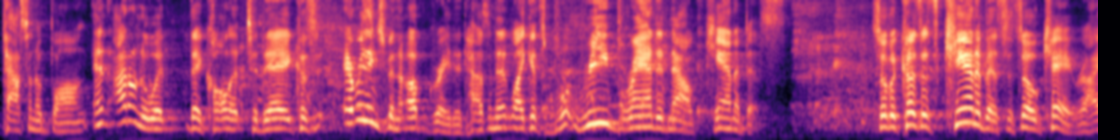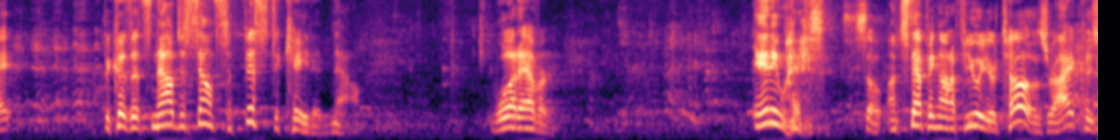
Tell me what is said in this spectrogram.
passing a bong. And I don't know what they call it today because everything's been upgraded, hasn't it? Like it's rebranded now cannabis. So because it's cannabis, it's okay, right? Because it's now just sounds sophisticated now. Whatever. Anyways, so I'm stepping on a few of your toes, right? Because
